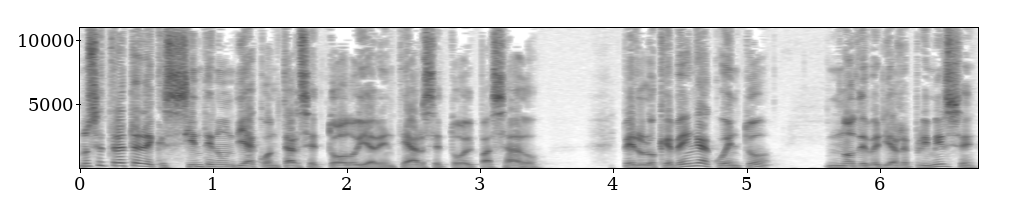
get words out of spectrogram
No se trata de que se sienten un día a contarse todo y a ventearse todo el pasado, pero lo que venga a cuento no debería reprimirse.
